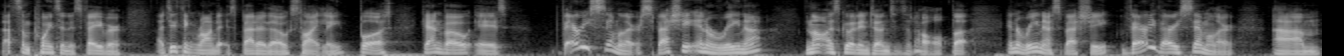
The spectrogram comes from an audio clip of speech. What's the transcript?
That's some points in his favor. I do think Ronda is better, though, slightly. But Genbo is very similar, especially in Arena. Not as good in Dungeons at all, but in Arena, especially, very, very similar. Um,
